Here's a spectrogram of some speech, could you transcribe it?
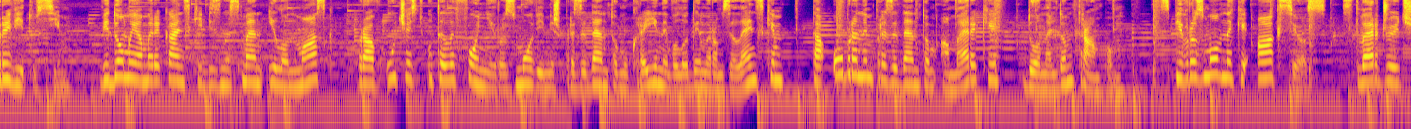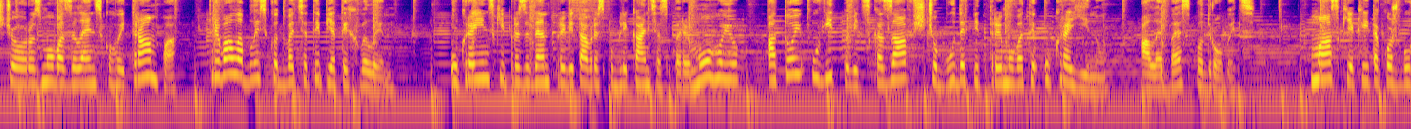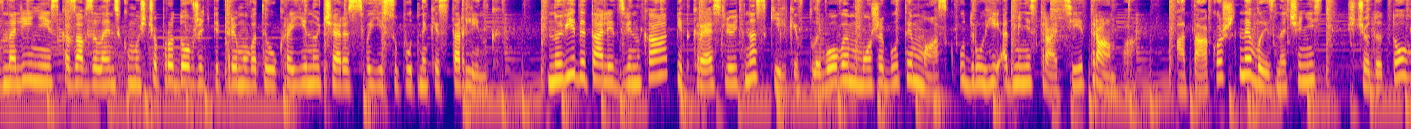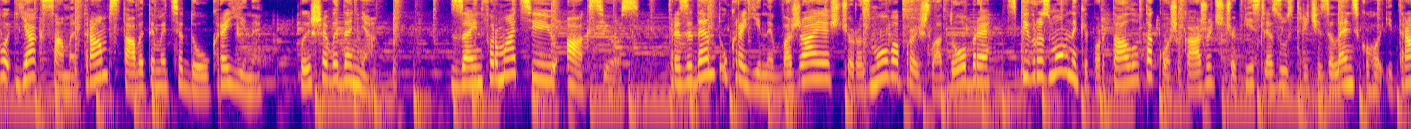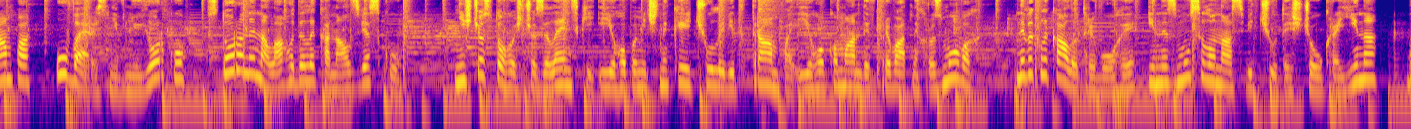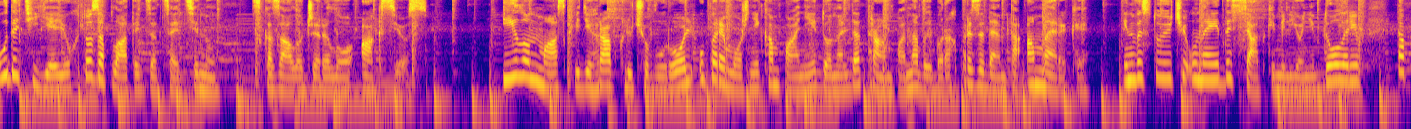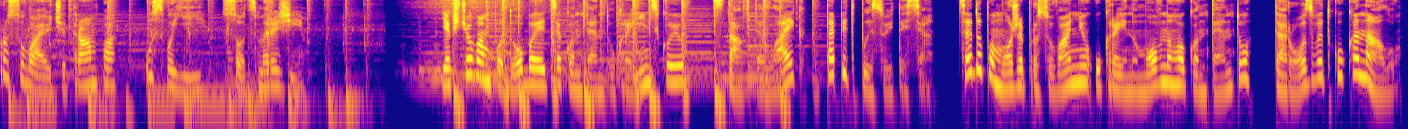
Привіт усім! Відомий американський бізнесмен Ілон Маск брав участь у телефонній розмові між президентом України Володимиром Зеленським та обраним президентом Америки Дональдом Трампом. Співрозмовники Axios стверджують, що розмова Зеленського і Трампа тривала близько 25 хвилин. Український президент привітав республіканця з перемогою, а той у відповідь сказав, що буде підтримувати Україну, але без подробиць. Маск, який також був на лінії, сказав Зеленському, що продовжить підтримувати Україну через свої супутники Starlink. Нові деталі дзвінка підкреслюють, наскільки впливовим може бути Маск у другій адміністрації Трампа, а також невизначеність щодо того, як саме Трамп ставитиметься до України, пише видання. За інформацією Axios, президент України вважає, що розмова пройшла добре. Співрозмовники порталу також кажуть, що після зустрічі Зеленського і Трампа у вересні в Нью-Йорку сторони налагодили канал зв'язку. Ніщо з того, що Зеленський і його помічники чули від Трампа і його команди в приватних розмовах, не викликало тривоги і не змусило нас відчути, що Україна буде тією, хто заплатить за це ціну, сказало джерело Axios. Ілон Маск відіграв ключову роль у переможній кампанії Дональда Трампа на виборах президента Америки, інвестуючи у неї десятки мільйонів доларів та просуваючи Трампа у своїй соцмережі. Якщо вам подобається контент українською, ставте лайк та підписуйтеся. Це допоможе просуванню україномовного контенту та розвитку каналу.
